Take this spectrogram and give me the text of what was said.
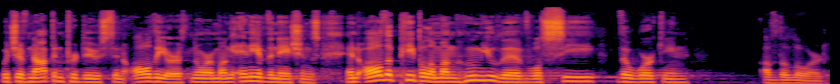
which have not been produced in all the earth, nor among any of the nations, and all the people among whom you live will see the working of the Lord.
